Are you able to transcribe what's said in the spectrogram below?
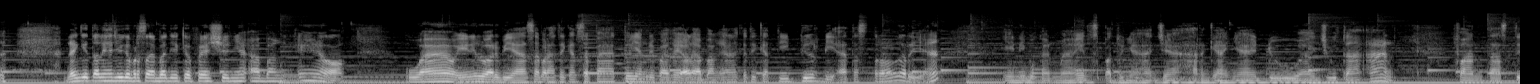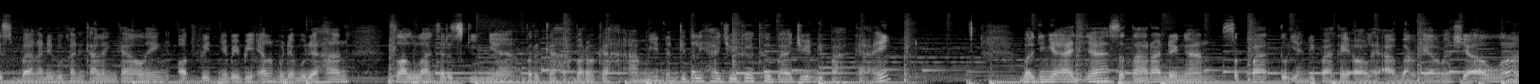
Dan kita lihat juga persahabatnya ke fashionnya Abang El. Wow, ini luar biasa. Perhatikan sepatu yang dipakai oleh Abang El ketika tidur di atas stroller ya. Ini bukan main, sepatunya aja harganya 2 jutaan. Fantastis banget nih, bukan kaleng-kaleng. Outfitnya BBL mudah-mudahan selalu lancar rezekinya, berkah barokah amin. Dan kita lihat juga ke baju yang dipakai. Bajunya aja setara dengan sepatu yang dipakai oleh Abang El Masya Allah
